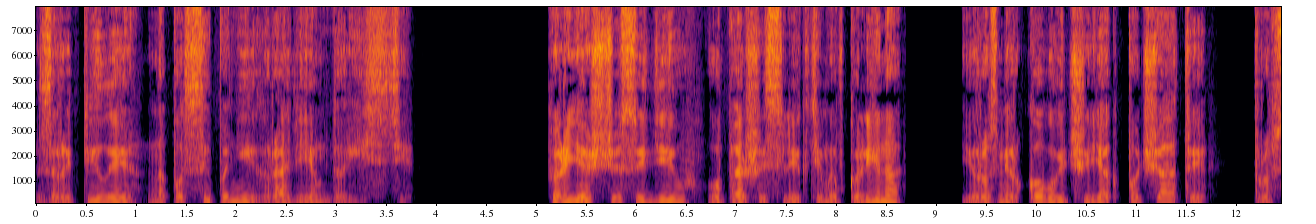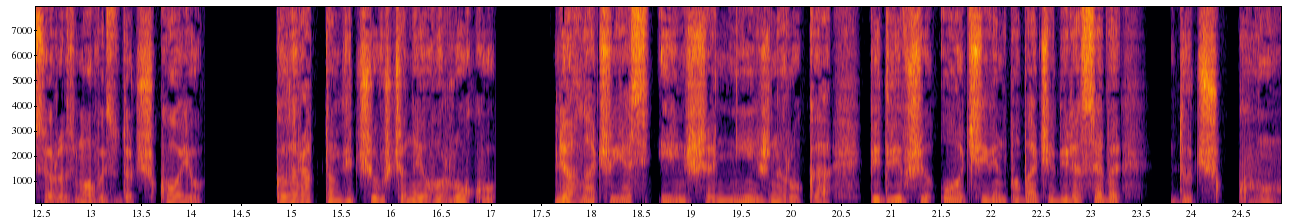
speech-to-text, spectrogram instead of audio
зарипіли на посипаній гравієм доріжці. Фер'є ще сидів, упершись ліктями в коліна і розмірковуючи, як почати про все розмови з дочкою, коли раптом відчув, що на його руку лягла чиясь інша, ніжна рука, підвівши очі, він побачив біля себе дочку.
